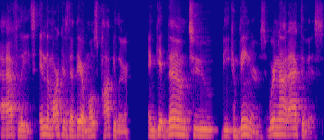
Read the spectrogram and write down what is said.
athletes in the markets that they are most popular and get them to be conveners. We're not activists.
